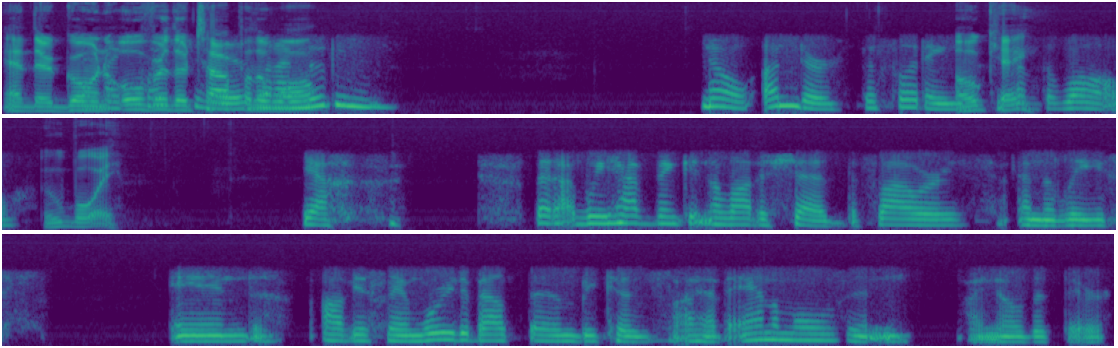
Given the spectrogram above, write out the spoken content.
And they're going And over the top of the wall. moving- no, under the footing Okay. of the wall. Oh boy. Yeah, but uh, we have been getting a lot of shed, the flowers and the leaves, and obviously I'm worried about them because I have animals and I know that they're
